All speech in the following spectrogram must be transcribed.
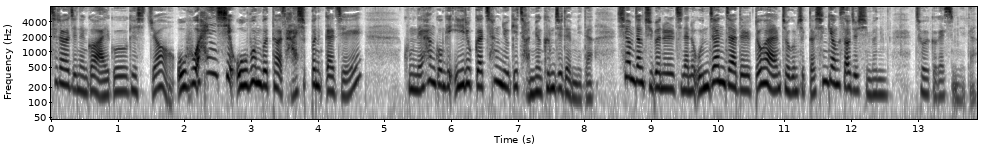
치러지는 거 알고 계시죠? 오후 1시 5분부터 40분까지 국내 항공기 이륙과 착륙이 전면 금지됩니다. 시험장 주변을 지나는 운전자들 또한 조금씩 더 신경 써주시면 좋을 것 같습니다.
